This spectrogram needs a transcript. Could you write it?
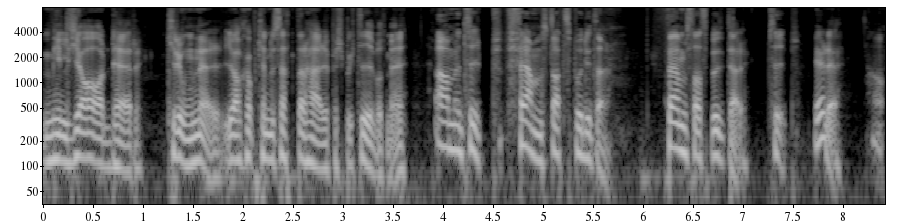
miljarder kronor. Jakob, kan du sätta det här i perspektiv åt mig? Ja, men typ fem statsbudgetar. Fem statsbudgetar? Typ. Är det det? Ja,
